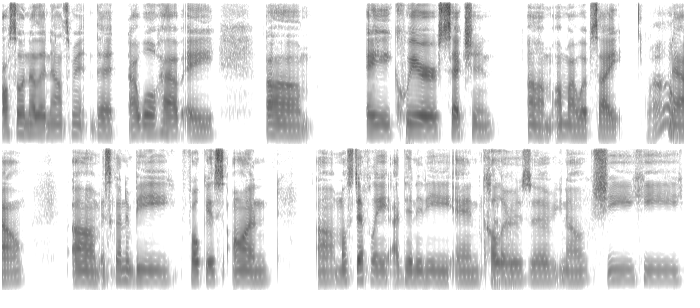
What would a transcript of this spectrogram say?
also another announcement that i will have a um a queer section um on my website Wow. now. Um it's going to be focused on uh, most definitely identity and colors of you know she he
